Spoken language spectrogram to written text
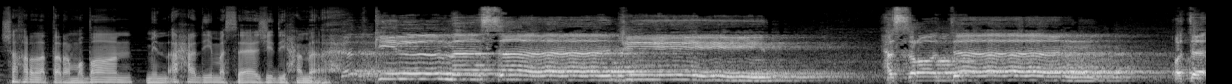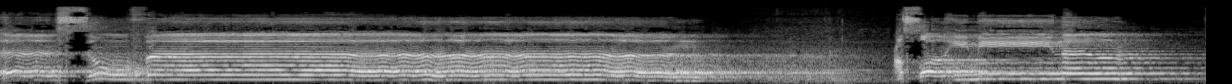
شهرنة رمضان من أحد مساجد حماه. تبكي المساجد حسرة وتأسفا. الصائمين القائمين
